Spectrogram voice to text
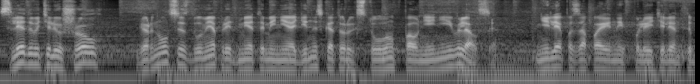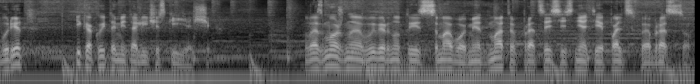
Следователь ушел, вернулся с двумя предметами, ни один из которых стулом вполне не являлся. Нелепо запаянный в полиэтилен табурет и какой-то металлический ящик. Возможно, вывернутый из самого медмата в процессе снятия пальцев и образцов.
